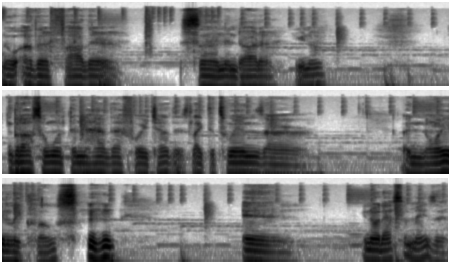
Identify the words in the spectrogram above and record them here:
no other father, son, and daughter, you know? But also want them to have that for each other. It's like the twins are annoyingly close. and, you know, that's amazing.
